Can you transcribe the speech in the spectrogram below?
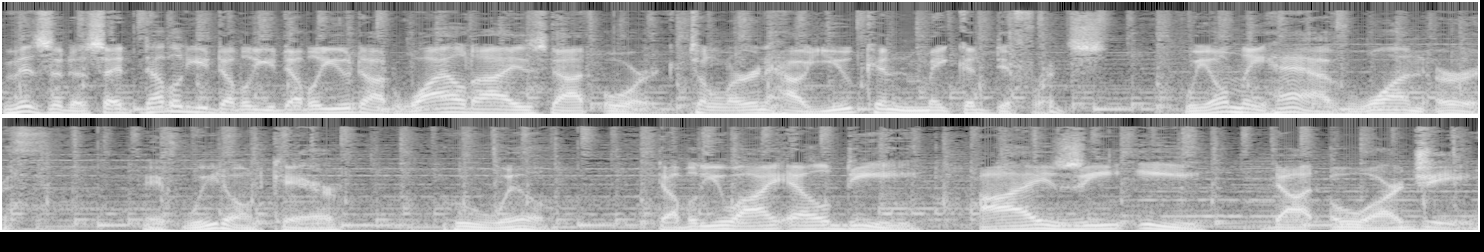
Visit us at www.wildize.org to learn how you can make a difference. We only have one Earth. If we don't care, who will? W I L D I Z E dot O R G.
